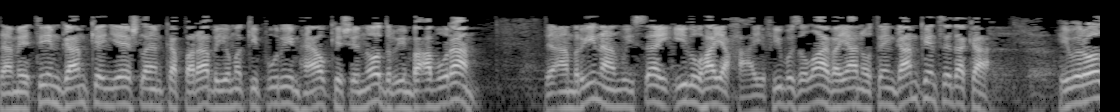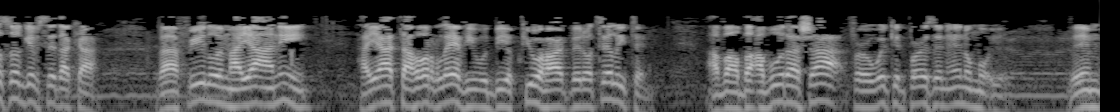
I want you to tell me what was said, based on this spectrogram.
את המתים גם כן יש להם כפרה ביום הכיפורים, האו כשנודרים בעבורם. דאמרינן, we say, אילו היה חי, if he was alive, היה נותן גם כן צדקה. He would also give צדקה. ואפילו אם היה עני, היה טהור לב, he would be a pure heart, ורוצה ליתן. אבל בעבור רשע, for a wicked person, אינו מועיל. ואם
